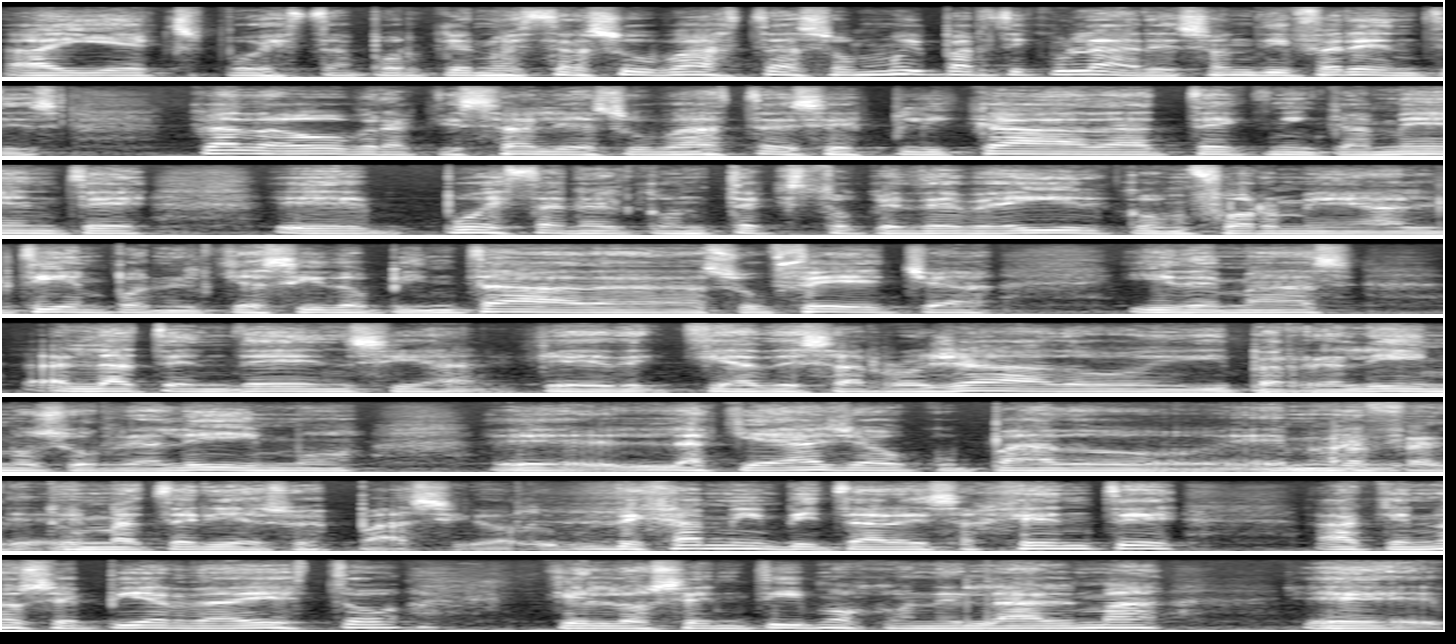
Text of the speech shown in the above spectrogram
ahí expuesta, porque nuestras subastas son muy particulares, son diferentes. Cada obra que sale a subasta es explicada técnicamente, eh, puesta en el contexto que debe ir conforme al tiempo en el que ha sido pintada, a su fecha y demás, la tendencia que, que ha desarrollado, hiperrealismo, surrealismo, eh, la que haya ocupado en, ma- en materia de su espacio. Déjame invitar a esa gente a que no se pierda esto, que lo sentimos con el alma eh,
